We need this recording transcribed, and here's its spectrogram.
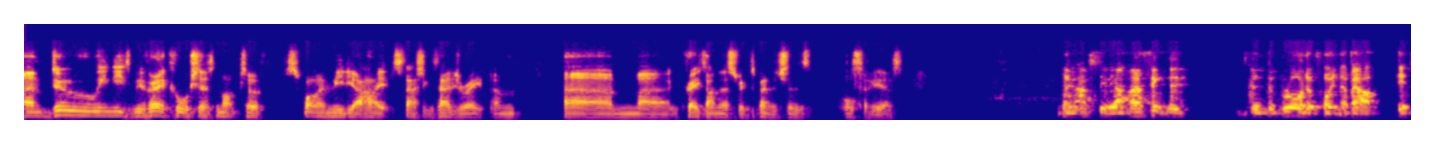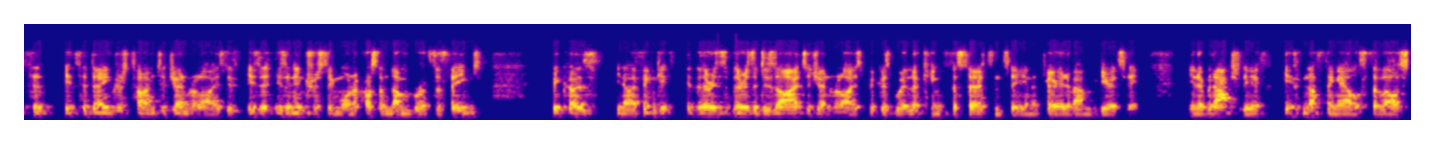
Um, do we need to be very cautious not to swallow media hype slash exaggerate and um, uh, create unnecessary expenditures also, yes. No, absolutely. I, I think the, the, the broader point about it's a it's a dangerous time to generalize is is, a, is an interesting one across a number of the themes because you know I think it, there is there is a desire to generalize because we're looking for certainty in a period of ambiguity, you know. But actually, if if nothing else, the last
